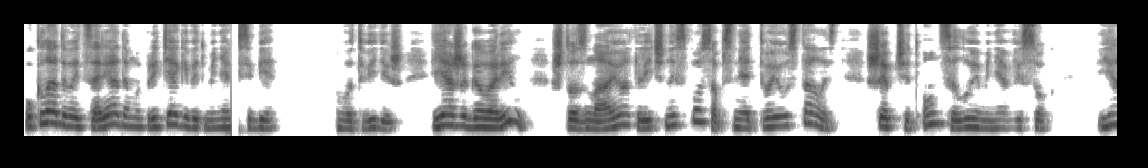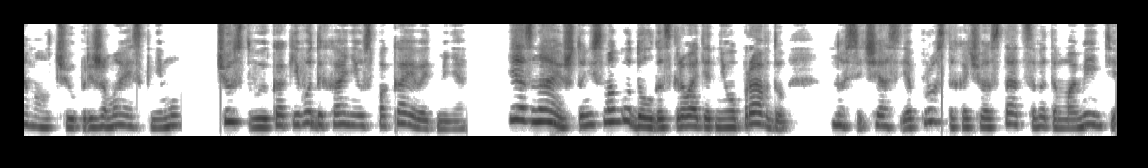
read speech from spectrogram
укладывается рядом и притягивает меня к себе. «Вот видишь, я же говорил, что знаю отличный способ снять твою усталость», — шепчет он, целуя меня в висок. Я молчу, прижимаясь к нему, чувствую, как его дыхание успокаивает меня. Я знаю, что не смогу долго скрывать от него правду, но сейчас я просто хочу остаться в этом моменте,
